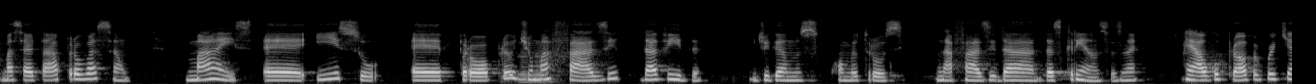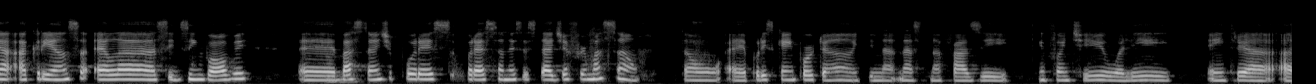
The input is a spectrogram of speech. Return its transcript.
Uma certa aprovação. Mas é, isso é próprio de uma uhum. fase da vida, digamos, como eu trouxe, na fase da, das crianças, né? é algo próprio porque a, a criança ela se desenvolve é, uhum. bastante por, esse, por essa necessidade de afirmação. Então, é por isso que é importante na, na, na fase infantil ali, entre a, a,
